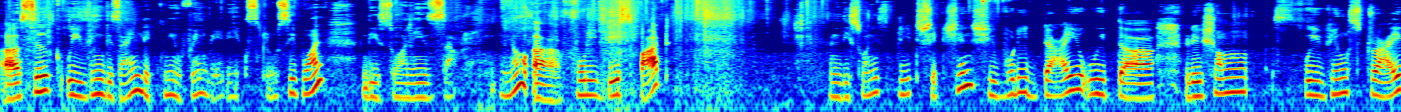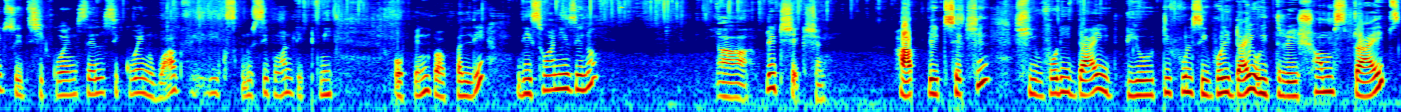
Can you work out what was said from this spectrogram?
uh, silk weaving design. Let me open very exclusive one. This one is uh, you know uh, full base part and this one is split section. Shibori dye with uh, resham weaving stripes with sequin sequential sequin work. Very exclusive one. Let me open properly. This one is you know uh, pleat section. Half pleat section. Shibori dye with beautiful shibori dye with resham stripes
